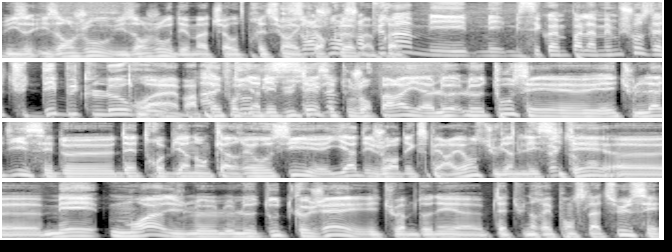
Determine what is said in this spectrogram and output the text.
ils, ils en jouent, ils en jouent des matchs à haute pression Ils avec en leur jouent en club. championnat, Après, mais, mais, mais c'est quand même pas la même chose. Là, tu débutes l'euro. Ouais, bah après il faut bien domicile. débuter, c'est toujours pareil. Le, le tout, c'est et tu l'as dit, c'est de d'être bien encadré aussi. Et il y a des joueurs d'expérience, tu viens de les citer. euh, mais moi, le, le- le doute que j'ai, et tu vas me donner peut-être une réponse là-dessus, c'est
